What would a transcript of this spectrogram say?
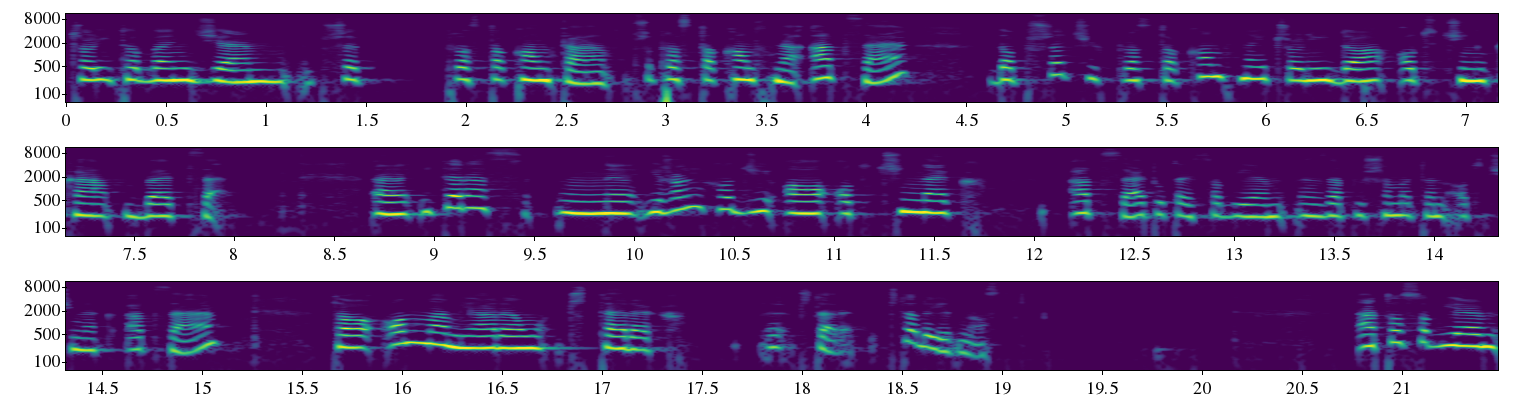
czyli to będzie przy prostokąta, przy prostokątna AC do przeciwprostokątnej, czyli do odcinka BC. E, I teraz, mm, jeżeli chodzi o odcinek AC, tutaj sobie zapiszemy ten odcinek AC, to on ma miarę czterech, e, czterech, cztery jednostki. A to sobie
